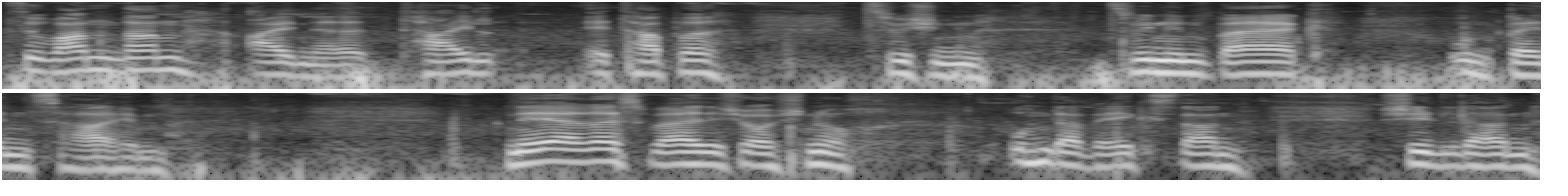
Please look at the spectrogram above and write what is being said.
zu wandern. Eine Teiletappe zwischen Zwingenberg und Bensheim. Näheres werde ich euch noch unterwegs dann schildern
